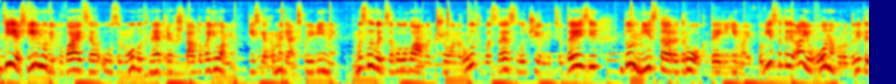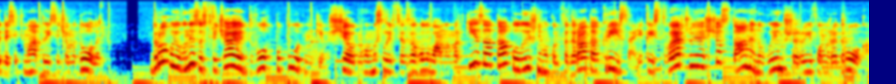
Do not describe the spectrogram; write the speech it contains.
Дія фільму відбувається у зимових нетрях штату Вайомінг після громадянської війни. Мисливець за головами Джон Рут везе злочинницю Дейзі до міста Редрок, де її мають повісити, а його нагородити 10 тисячами доларів. Дорогою вони зустрічають двох попутників: ще одного мисливця за головами Маркіза та колишнього конфедерата Кріса, який стверджує, що стане новим шерифом Редрока.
